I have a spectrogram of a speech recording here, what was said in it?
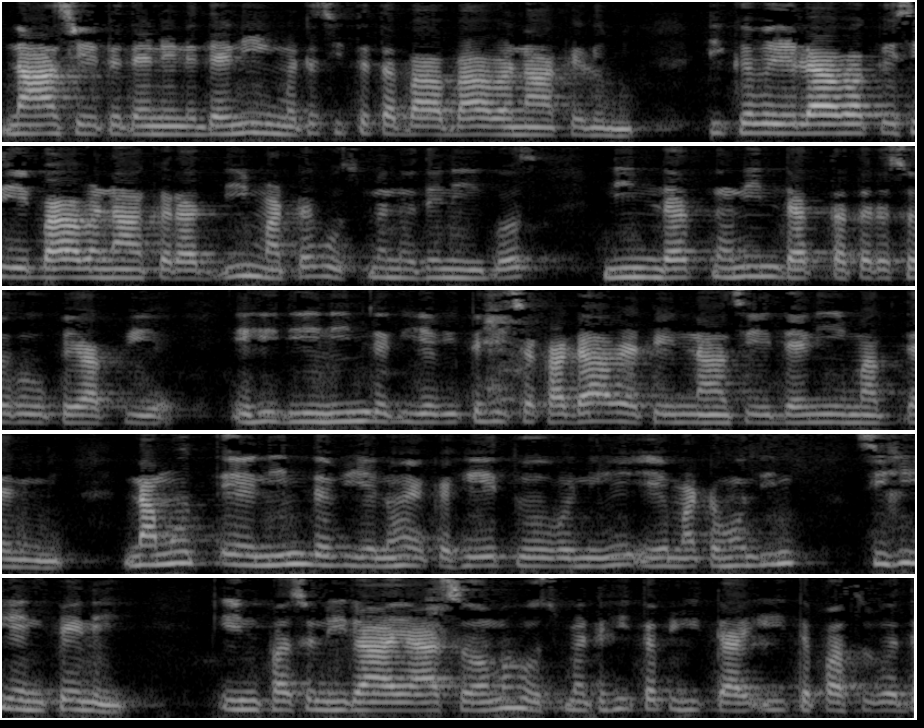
නාසයට දැනෙන දැනීමට සිත තබා භාවනා කෙලිමි. ටික වේලාවක් එසේ භාවනා කරද්දී මට හුස්ම නොදෙනී ගොස් නිින්දත් නොනිින්දත් අතර ස්වરૂපයක් විය. එහිදී නිින්ද ගිය විට හිස කඩා වැටෙන්නාසේ දැනීමක් දැනුනි. නමුත් ඒ නිින්ද විය නොහැක හේතුව වන්නේ ඒ මට හොඳින් සිහියෙන් පෙනේ. ඉන්පසු નિરાයාසවම හුස්මට හිත පිහිටයි. ඊට පසුවද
